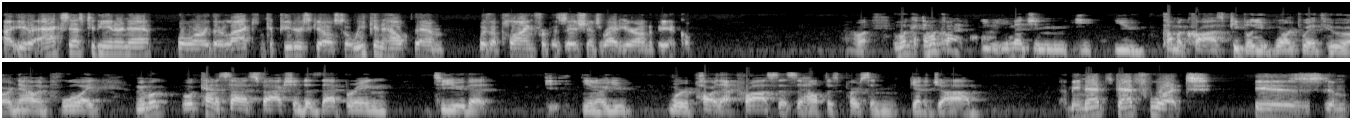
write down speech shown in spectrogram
uh, either access to the internet or they're lacking computer skills. So we can help them with applying for positions right here on the vehicle. What, and what kind of, you, mentioned you, you come across people you've worked with who are now employed. I mean, what, what kind of satisfaction does that bring to you that, you know, you were part of that process to help this person get a job? I mean, that's, that's what is the,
